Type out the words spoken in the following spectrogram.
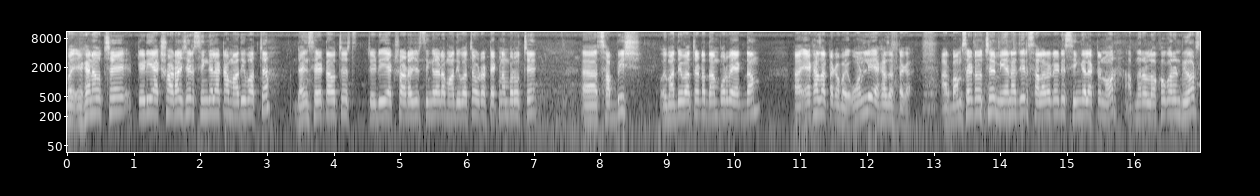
ভাই, এখানে হচ্ছে টেডি একশো আঠাশের সিঙ্গেল একটা মাদি বাচ্চা। ডাইন সাইডটা হচ্ছে টেডি একশো আঠাশের সিঙ্গেল একটা মাদি বাচ্চা। ওটা টেক নাম্বার হচ্ছে ছাব্বিশ। ওই মাদি বাচ্চাটার দাম পড়বে একদম এক হাজার টাকা ভাই অনলি এক হাজার টাকা। আর বাম সাইডে হচ্ছে মিয়ানাজির সালারাটেডি সিঙ্গেল একটা নর। আপনারা লক্ষ্য করেন ভিওর্স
